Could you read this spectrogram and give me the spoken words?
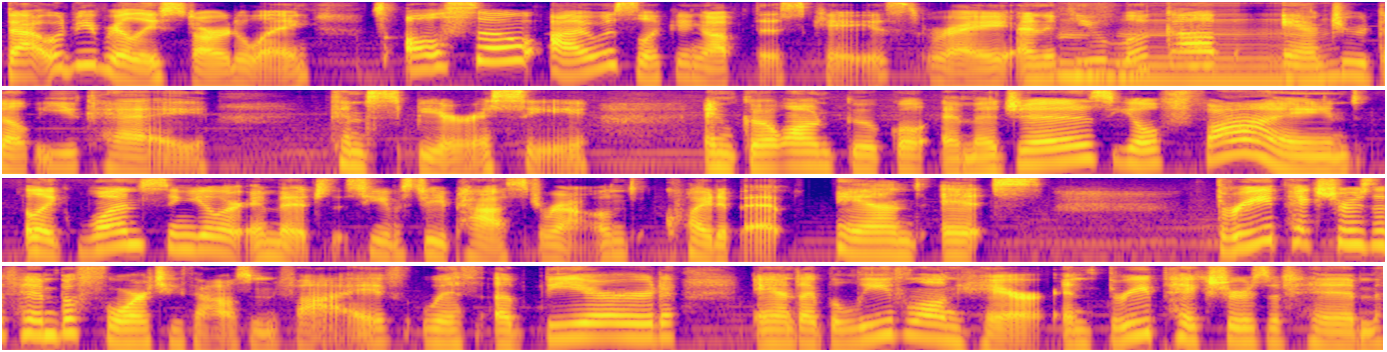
That would be really startling. It's also, I was looking up this case, right? And if you look up Mhm. Andrew WK conspiracy and go on Google Images, you'll find like one singular image that seems to be passed around quite a bit. And it's three pictures of him before 2005 with a beard and I believe long hair, and three pictures of him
